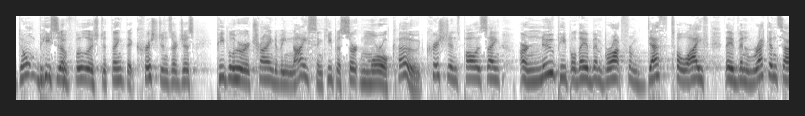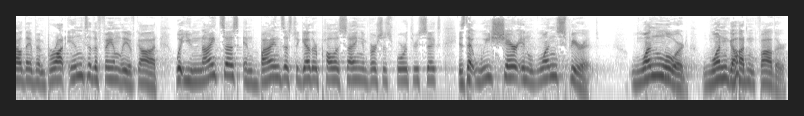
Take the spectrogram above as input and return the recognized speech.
Don't be so foolish to think that Christians are just people who are trying to be nice and keep a certain moral code. Christians, Paul is saying, are new people. They have been brought from death to life. They've been reconciled. They've been brought into the family of God. What unites us and binds us together, Paul is saying in verses 4 through 6, is that we share in one Spirit, one Lord, one God and Father.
